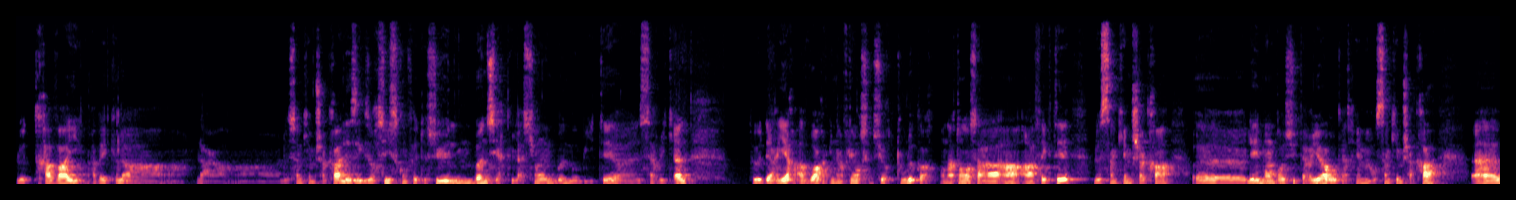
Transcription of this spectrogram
le travail avec la, le cinquième chakra, les exercices qu'on fait dessus, une bonne circulation, une bonne mobilité euh, cervicale, peut derrière avoir une influence sur tout le corps. On a tendance à, affecter le cinquième chakra, euh, les membres supérieurs, au quatrième et au cinquième chakra, euh,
